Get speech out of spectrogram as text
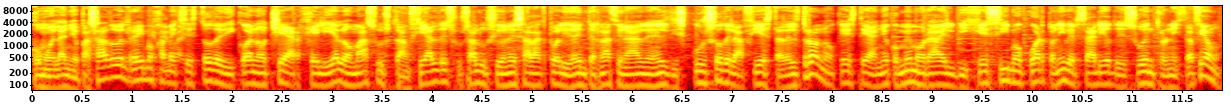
Como el año pasado, el rey Mohamed VI dedicó anoche a Argelia lo más sustancial de sus alusiones a la actualidad internacional en el discurso de la fiesta del trono, que este año conmemora el vigésimo cuarto aniversario de su entronización.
